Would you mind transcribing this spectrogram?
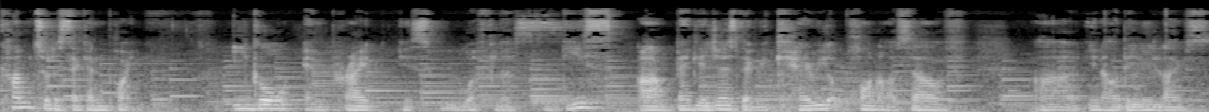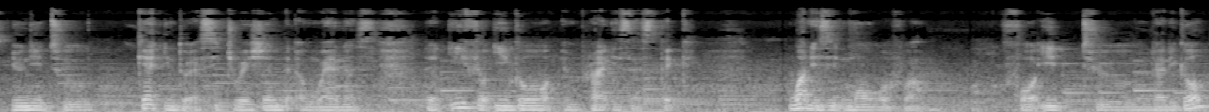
Come to the second point. Ego and pride is worthless. These are baggages that we carry upon ourselves uh, in our daily lives. You need to get into a situation, that awareness that if your ego and pride is at stake, what is it more worthwhile? For it to let it go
